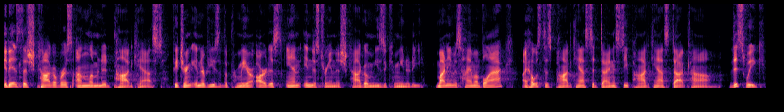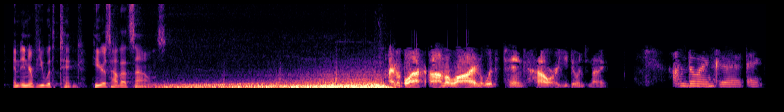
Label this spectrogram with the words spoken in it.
It is the Chicagoverse Unlimited podcast, featuring interviews of the premier artists and industry in the Chicago music community. My name is Haima Black. I host this podcast at dynastypodcast.com. This week, an interview with Tink. Here's how that sounds. Haima Black on the line with Tink. How are you doing tonight? I'm doing good, thanks.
